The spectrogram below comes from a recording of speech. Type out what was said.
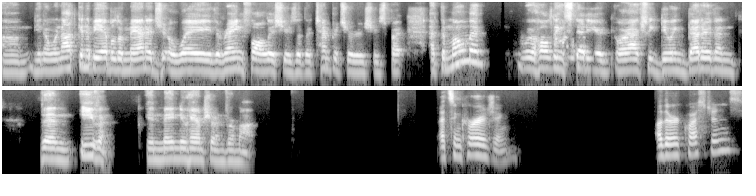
Um, you know, we're not going to be able to manage away the rainfall issues or the temperature issues, but at the moment, we're holding steady or, or actually doing better than, than even in Maine, New Hampshire, and Vermont. That's encouraging. Other questions?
